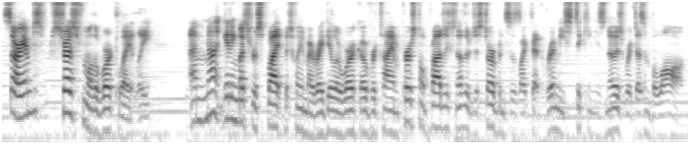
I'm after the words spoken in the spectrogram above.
Sorry, I'm just stressed from all the work lately. I'm not getting much respite between my regular work, overtime, personal projects, and other disturbances like that Remy sticking his nose where it doesn't belong.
